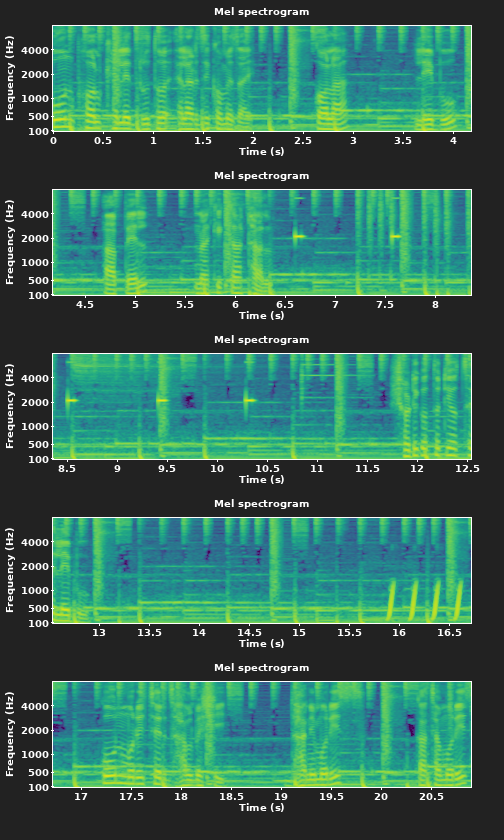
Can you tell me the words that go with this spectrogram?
কোন ফল খেলে দ্রুত অ্যালার্জি কমে যায়? কলা, লেবু, আপেল নাকি কাঁঠাল? সঠিক উত্তরটি হচ্ছে লেবু। কোন মরিচের ঝাল বেশি? ধানি মরিচ কাঁচামরিচ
